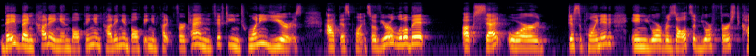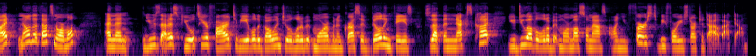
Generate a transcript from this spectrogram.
They've been cutting and bulking and cutting and bulking and cutting for 10, 15, 20 years at this point. So if you're a little bit upset or disappointed in your results of your first cut, know that that's normal. And then use that as fuel to your fire to be able to go into a little bit more of an aggressive building phase so that the next cut, you do have a little bit more muscle mass on you first before you start to dial back down.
